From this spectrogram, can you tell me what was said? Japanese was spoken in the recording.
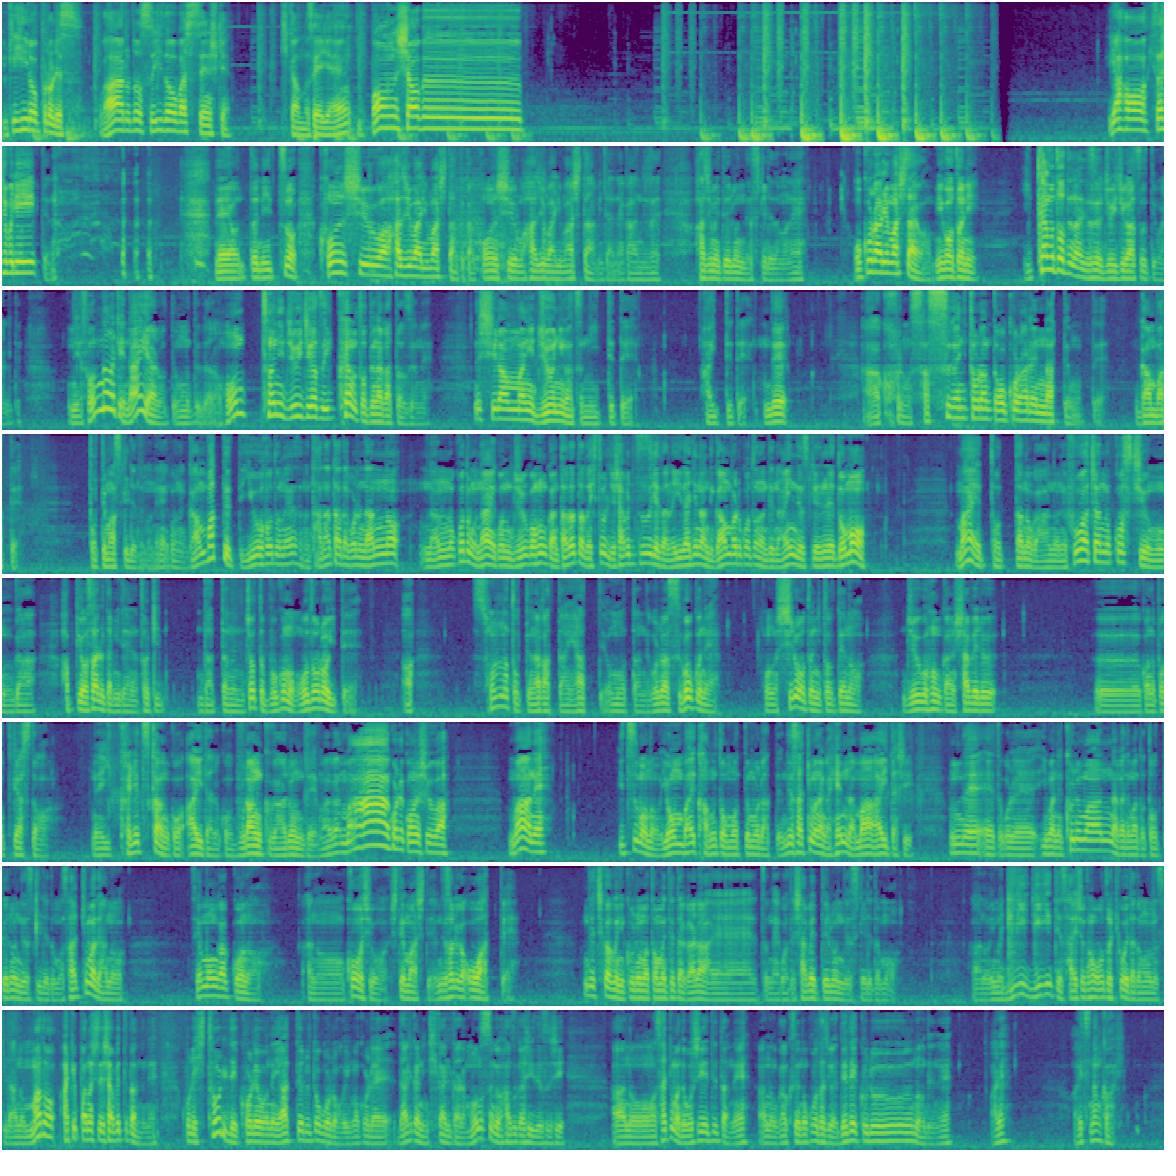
雪広プロレスワールド水道橋選手権期間無制限一本勝負。ヤッホー久しぶり。って。な ね本当にいつも今週は始まりましたとか今週も始まりましたみたいな感じで始めてるんですけれどもね。怒られましたよ見事に。一回も撮ってないですよ11月って言われて。ね、そんなわけないやろって思ってたら、本当に11月1回も撮ってなかったんですよね。で、知らん間に12月に行ってて、入ってて。で、ああ、これもさすがに撮らんと怒られんなって思って、頑張って撮ってますけれどもね、この頑張ってって言うほどね、そのただただこれ何の、何のこともない、この15分間ただただ一人で喋り続けたらいいだけなんで頑張ることなんてないんですけれども、前撮ったのがあのね、フワちゃんのコスチュームが、発表されたみたいな時だったのにちょっと僕も驚いてあそんな撮ってなかったんやって思ったんでこれはすごくねこの素人にとっての15分間しゃべるこのポッドキャストね1ヶ月間こう空いたらこうブランクがあるんでまあ、まあ、これ今週はまあねいつもの4倍噛むと思ってもらってでさっきもなんか変な間空いたしんで、えっ、ー、と、これ、今ね、車の中でまた撮ってるんですけれども、さっきまであの、専門学校の、あの、講師をしてまして、で、それが終わって、で、近くに車止めてたから、えっ、ー、とね、こうやって喋ってるんですけれども、あの、今、ギギギギって最初の音聞こえたと思うんですけど、あの、窓開けっぱなしで喋ってたんでね、これ一人でこれをね、やってるところを今これ、誰かに聞かれたらものすごい恥ずかしいですし、あの、さっきまで教えてたね、あの、学生の子たちが出てくるのでね、あれ？あいつなんか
